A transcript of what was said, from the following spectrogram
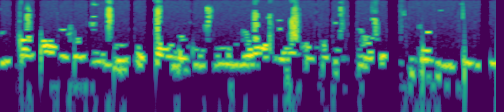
ricordare da dire cercando di migliorare la composizione si capisce che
